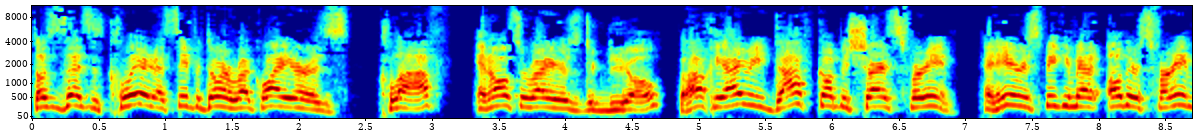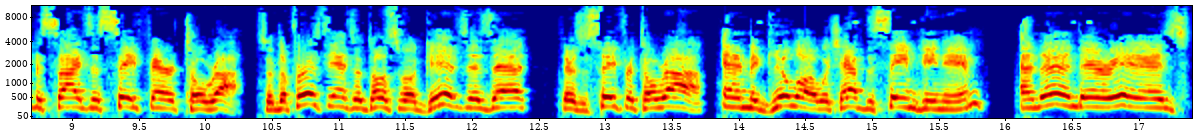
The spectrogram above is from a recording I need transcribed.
Thus it says it's clear that Sefer Torah requires klaf, and also requires Dugdio. Dafka Bishar Sfarim. And here he's speaking about other Sfarim besides the Sefer Torah. So the first answer Tosfot gives is that there's a Sefer Torah and Megillah which have the same dinim, and then there is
